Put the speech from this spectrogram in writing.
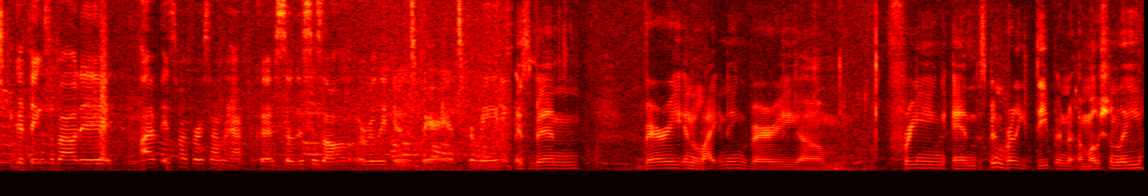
um, good things about it. I've, it's my first time in Africa, so this is all a really new experience for me. It's been very enlightening, very um, freeing, and it's been really deep and emotionally,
